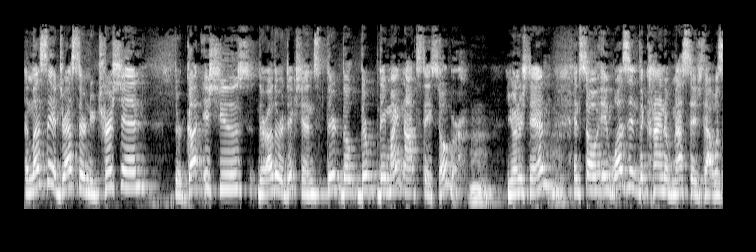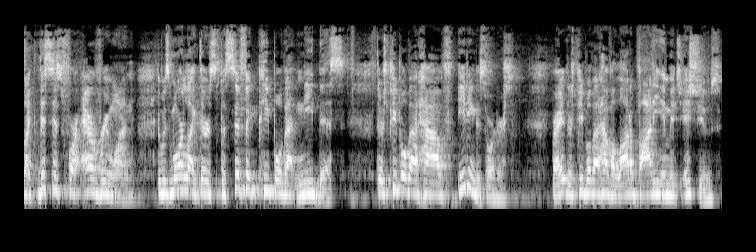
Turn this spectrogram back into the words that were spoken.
unless they address their nutrition, their gut issues, their other addictions, they're, they're, they might not stay sober. Mm. You understand? Mm. And so it wasn't the kind of message that was like, this is for everyone. It was more like there's specific people that need this. There's people that have eating disorders, right? There's people that have a lot of body image issues.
